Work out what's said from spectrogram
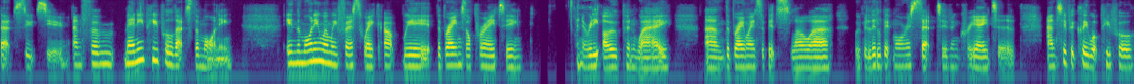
that suits you. And for many people that's the morning. In the morning when we first wake up where the brain's operating in a really open way. Um, the brainwave's a bit slower. We're a little bit more receptive and creative. And typically what people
